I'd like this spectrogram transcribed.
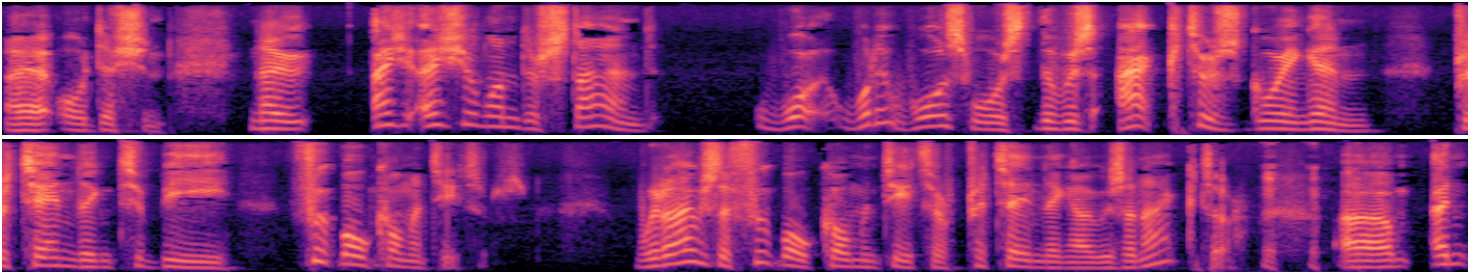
uh, audition. Now, as, as you'll understand, what what it was was there was actors going in pretending to be football commentators, where I was a football commentator pretending I was an actor. um, and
